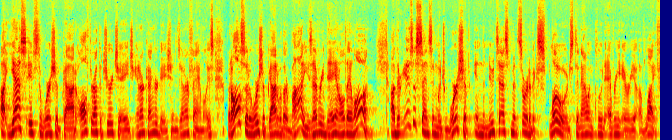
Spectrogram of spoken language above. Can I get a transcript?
Uh, yes, it's to worship God all throughout the church age, in our congregations, in our families, but also to worship God with our bodies every day and all day long. Uh, there is a sense in which worship in the New Testament sort of explodes to now include every area of life.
